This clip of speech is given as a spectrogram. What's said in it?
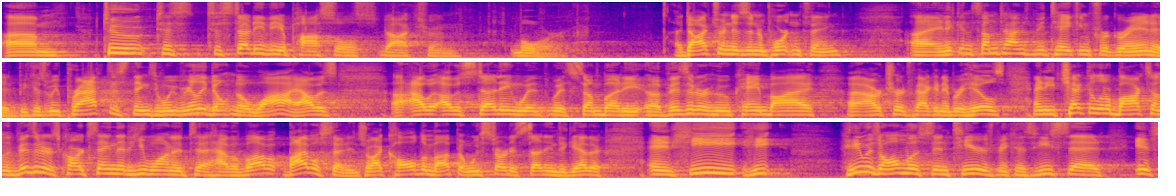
um, to, to, to study the apostles' doctrine more. A doctrine is an important thing. Uh, and it can sometimes be taken for granted because we practice things and we really don't know why. I was, uh, I, w- I was studying with, with somebody, a visitor who came by uh, our church back in Embry Hills, and he checked a little box on the visitor's card saying that he wanted to have a Bible study. And so I called him up and we started studying together. And he, he, he was almost in tears because he said, if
